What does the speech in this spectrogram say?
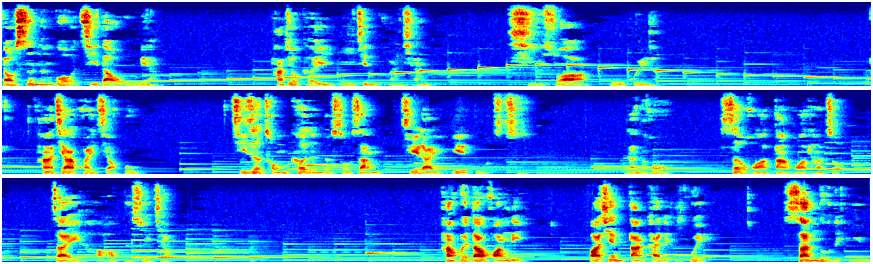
要是能够积到五两，他就可以衣锦还乡，洗刷污秽了。他加快脚步，急着从客人的手上接来夜渡之资，然后。奢华打发他走，再好好的睡觉。他回到房里，发现打开的衣柜，散落的衣物，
